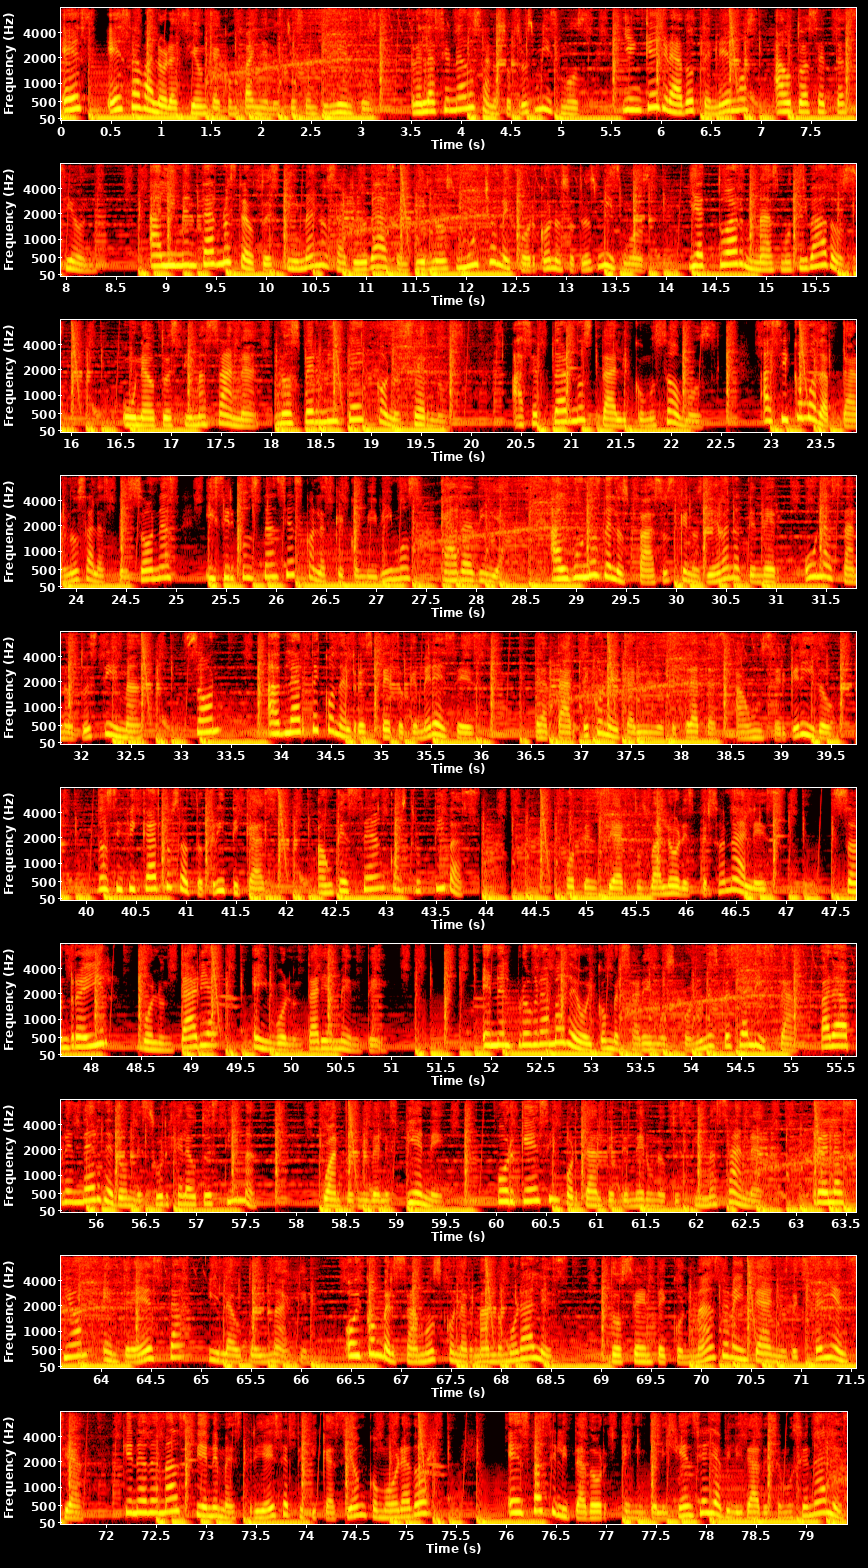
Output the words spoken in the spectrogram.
Es esa valoración que acompaña nuestros sentimientos relacionados a nosotros mismos y en qué grado tenemos autoaceptación. Alimentar nuestra autoestima nos ayuda a sentirnos mucho mejor con nosotros mismos y actuar más motivados. Una autoestima sana nos permite conocernos, aceptarnos tal y como somos, así como adaptarnos a las personas y circunstancias con las que convivimos cada día. Algunos de los pasos que nos llevan a tener una sana autoestima son hablarte con el respeto que mereces, tratarte con el cariño que tratas a un ser querido, dosificar tus autocríticas, aunque sean constructivas, potenciar tus valores personales, sonreír voluntaria e involuntariamente. En el programa de hoy conversaremos con un especialista para aprender de dónde surge la autoestima, cuántos niveles tiene, por qué es importante tener una autoestima sana, relación entre esta y la autoimagen. Hoy conversamos con Armando Morales, docente con más de 20 años de experiencia, quien además tiene maestría y certificación como orador. Es facilitador en inteligencia y habilidades emocionales.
